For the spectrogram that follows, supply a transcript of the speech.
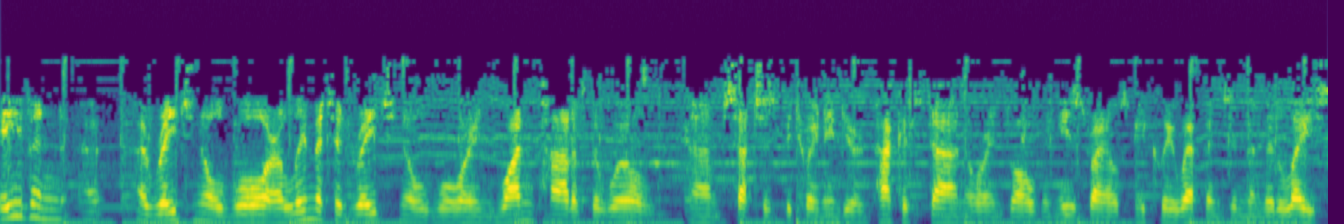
even a, a, regional war, a limited regional war in one part of the world, um, such as between India and Pakistan or involving Israel's nuclear weapons in the Middle East,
